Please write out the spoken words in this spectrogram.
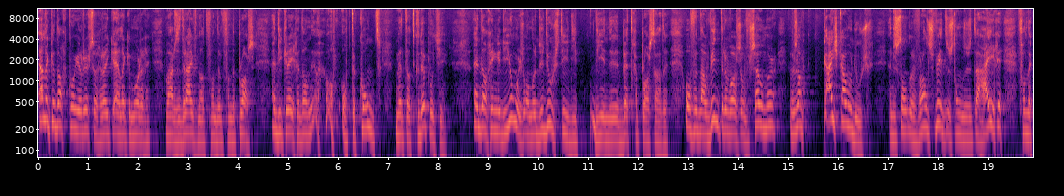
Elke dag kon je rustig rekenen. Elke morgen waren ze drijfnat van de, van de plas. En die kregen dan op, op de kont met dat knuppeltje. En dan gingen die jongens onder de douche die, die, die in het bed geplast hadden. Of het nou winter was of zomer. Het was een ijskoude douche. En stonden, vooral winters stonden ze te hijgen van de,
